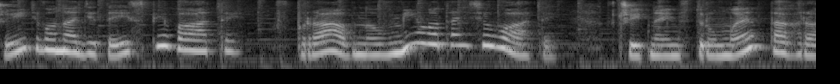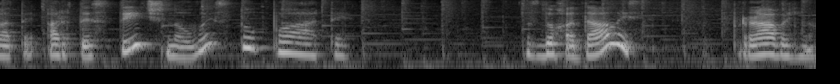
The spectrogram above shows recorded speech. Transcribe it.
Вчить вона дітей співати, вправно, вміло танцювати, вчить на інструментах грати, артистично виступати. Здогадались? Правильно,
